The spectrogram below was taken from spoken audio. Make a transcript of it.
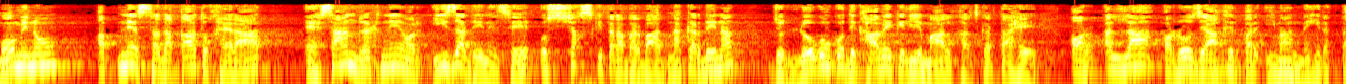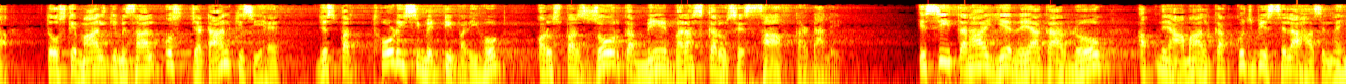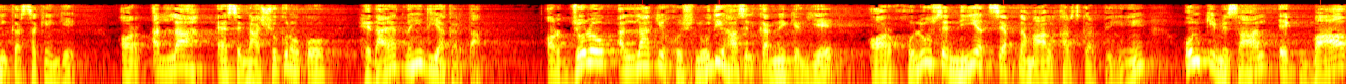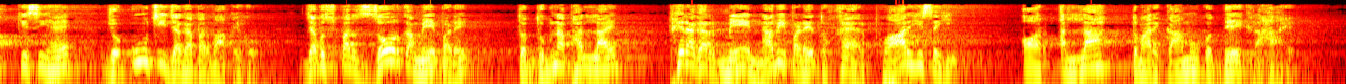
मोमिनो अपने सदकात और खैरात एहसान रखने और ईजा देने से उस शख्स की तरह बर्बाद न कर देना जो लोगों को दिखावे के लिए माल खर्च करता है और अल्लाह और रोज आखिर पर ईमान नहीं रखता तो उसके माल की मिसाल उस चट्टान की सी है, जिस पर थोड़ी सी मिट्टी पड़ी हो और उस पर ज़ोर का मे बरस कर उसे साफ़ कर डाले। इसी तरह ये रियाकार लोग अपने अमाल का कुछ भी सिला हासिल नहीं कर सकेंगे और अल्लाह ऐसे नाशुकरों को हिदायत नहीं दिया करता। और जो लोग अल्लाह की खुशनूदी हासिल करने के लिए और खुलूस नीयत से अपना माल खर्च करते हैं, उनकी मिसाल एक बाग किसी है जो ऊँची जगह पर वाक़ हो। जब उस पर जोर का मे पड़े तो दुगना फल लाए फिर अगर मे न भी पड़े तो खैर फुआर ही सही और अल्लाह तुम्हारे कामों को देख रहा है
